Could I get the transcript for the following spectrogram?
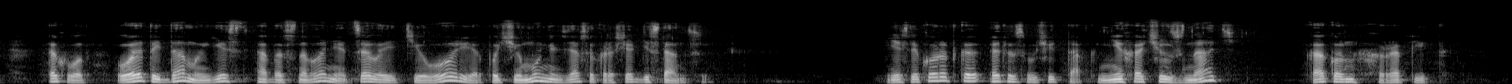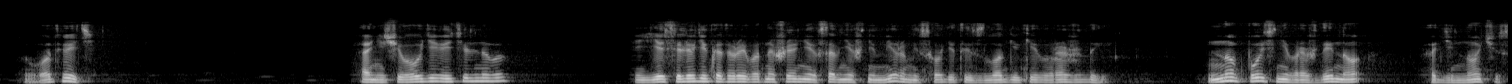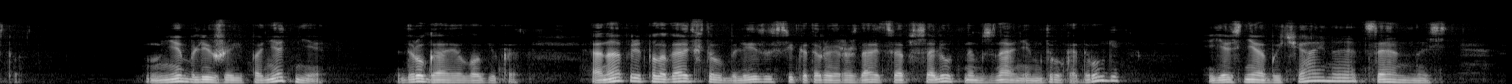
Так вот, у этой дамы есть обоснование, целая теория, почему нельзя сокращать дистанцию. Если коротко, это звучит так. «Не хочу знать, как он храпит». Вот ведь. А ничего удивительного. Есть люди, которые в отношениях со внешним миром исходят из логики вражды. Ну, пусть не вражды, но одиночества. Мне ближе и понятнее другая логика. Она предполагает, что в близости, которая рождается абсолютным знанием друг о друге, есть необычайная ценность.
